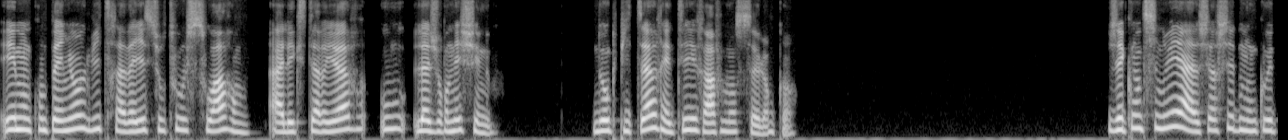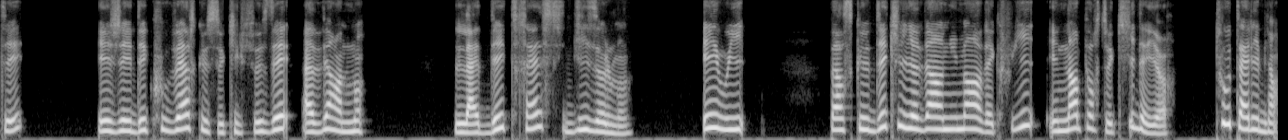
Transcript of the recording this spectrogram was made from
Et mon compagnon, lui, travaillait surtout le soir, à l'extérieur ou la journée chez nous. Donc Peter était rarement seul encore. J'ai continué à chercher de mon côté et j'ai découvert que ce qu'il faisait avait un nom. La détresse d'isolement. Et oui, parce que dès qu'il y avait un humain avec lui, et n'importe qui d'ailleurs, tout allait bien.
